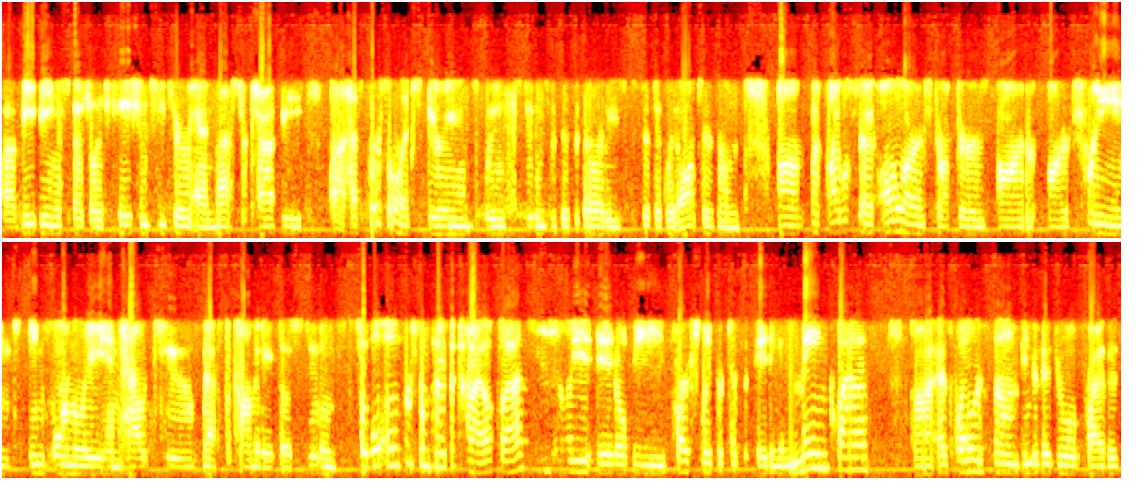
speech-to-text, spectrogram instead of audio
Uh, me being a special education teacher and Master Kathy uh, has personal experience with students with disabilities, specifically autism. Um, but I will say all our instructors are, are trained informally in how to best accommodate those students. So we'll offer some type of trial class. Usually it'll be partially participating in the main class uh, as well as some individual private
